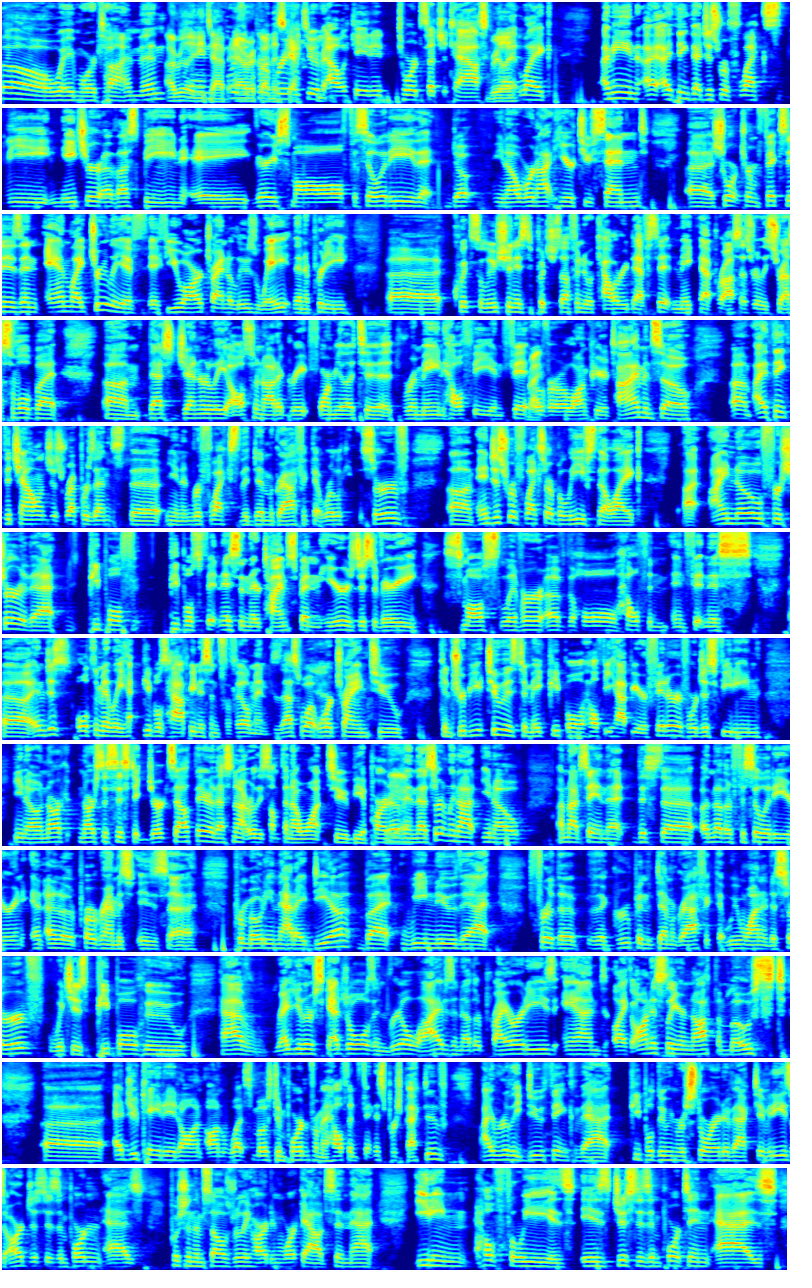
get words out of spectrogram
Oh, way more time than I really need to have Eric on this guy. to have allocated towards such a task. Really? But, like, I mean, I, I think that just reflects the nature of us being a very small facility that don't, you know, we're not here to send uh, short-term fixes. And and like truly, if if you are trying to lose weight, then a pretty uh, quick solution is to put yourself into a calorie deficit and make that process really stressful. But um, that's generally also not a great formula to remain healthy and fit Right. over a long period of time. And so um, I think the challenge just represents the, you know, reflects the demographic that we're looking to serve um, and just reflects our beliefs that like, I, I know for sure that people, f- people's fitness and their time spent in here is just a very small sliver of the whole health and, and fitness uh, and just ultimately ha- people's happiness and fulfillment because that's what Yeah. we're trying to contribute to is to make people healthy happier fitter. If we're just feeding you know nar- narcissistic jerks out there that's not really something i want to be a part of. And that's certainly not you know i'm not saying that this uh, another facility or an, another program is is uh, promoting that idea but we knew that for the the group and the demographic that we wanted to serve, which is people who have regular schedules and real lives and other priorities, and like honestly are not the most uh, educated on on what's most important from a health and fitness perspective. I really do think that people doing restorative activities are just as important as pushing themselves really hard in workouts, and that eating healthfully is is just as important as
